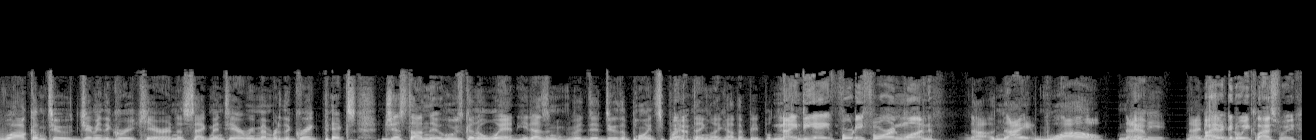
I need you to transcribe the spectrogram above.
welcome to Jimmy the Greek here in the segment here. Remember, the Greek picks just on the who's going to win. He doesn't do the point spread Yeah. thing like other people do. 98, 44, and 1. Uh, ni- whoa. 90, 98, I had a good week last week.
